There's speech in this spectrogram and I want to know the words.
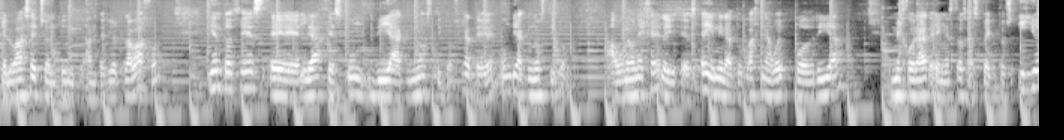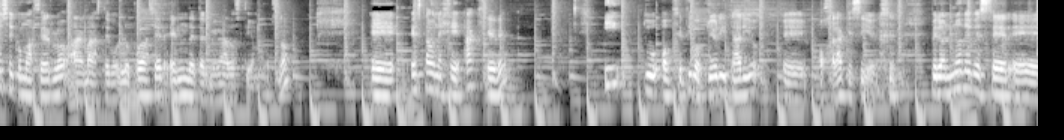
que lo has hecho en tu anterior trabajo y entonces eh, le haces un diagnóstico, fíjate, ¿eh? un diagnóstico a una ONG, le dices, hey, mira, tu página web podría mejorar en estos aspectos y yo sé cómo hacerlo, además te, lo puedo hacer en determinados tiempos, ¿no? Eh, esta ONG accede y tu objetivo prioritario, eh, ojalá que sí, pero no debe ser eh,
